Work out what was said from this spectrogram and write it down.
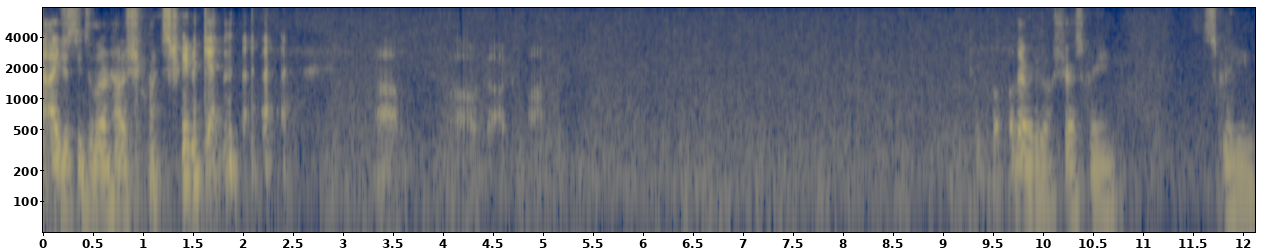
I just need to learn how to share my screen again. um, oh God, come on. Okay, oh, there we go. Share screen screen.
